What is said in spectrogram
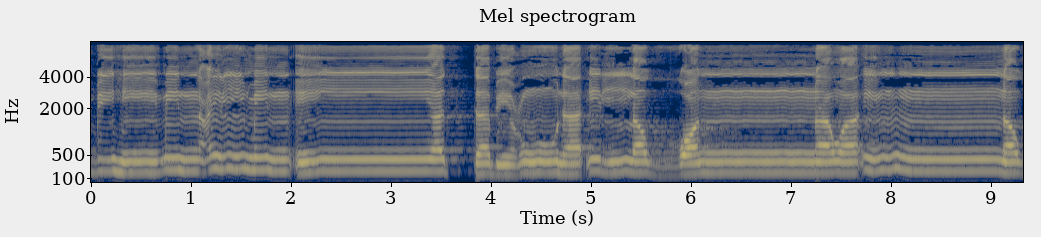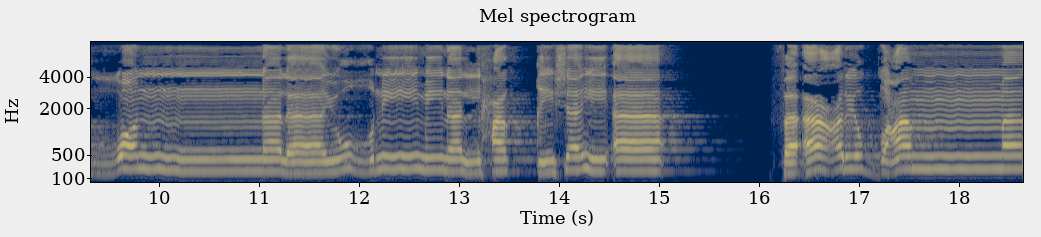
به من علم ان يتبعون إلا الظن وإن الظن لا يغني من الحق شيئا فأعرض عمن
